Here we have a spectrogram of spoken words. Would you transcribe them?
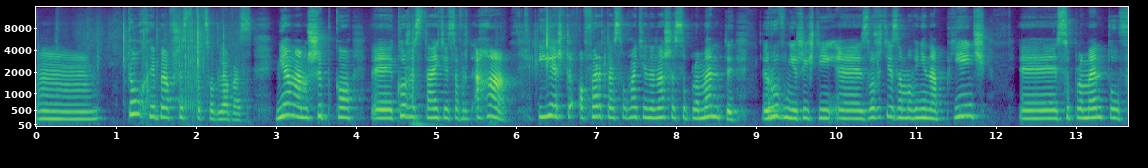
Mm to chyba wszystko, co dla Was miałam. Szybko e, korzystajcie z ofert. Aha, i jeszcze oferta, słuchajcie, na nasze suplementy. Również, jeśli e, złożycie zamówienie na 5 e, suplementów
